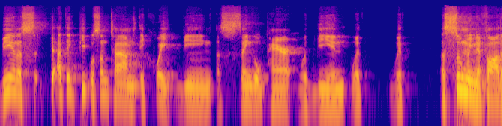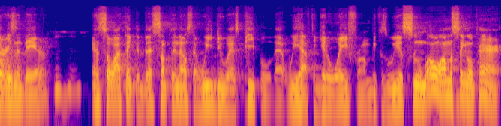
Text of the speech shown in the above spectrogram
being a i think people sometimes equate being a single parent with being with with assuming the father isn't there mm-hmm. and so i think that that's something else that we do as people that we have to get away from because we assume oh i'm a single parent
